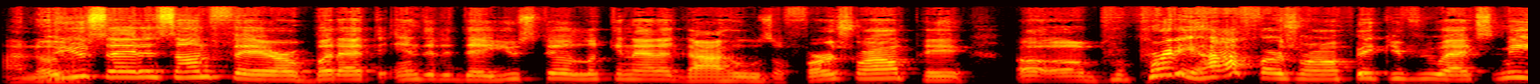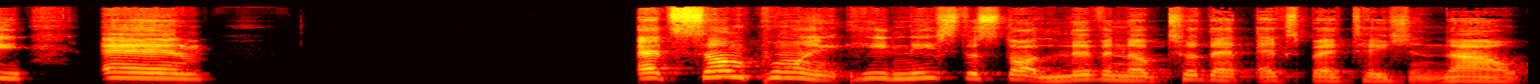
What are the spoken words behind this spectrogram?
I know yeah. you said it's unfair, but at the end of the day, you're still looking at a guy who was a first round pick, a pretty high first round pick, if you ask me. And at some point, he needs to start living up to that expectation. Now,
